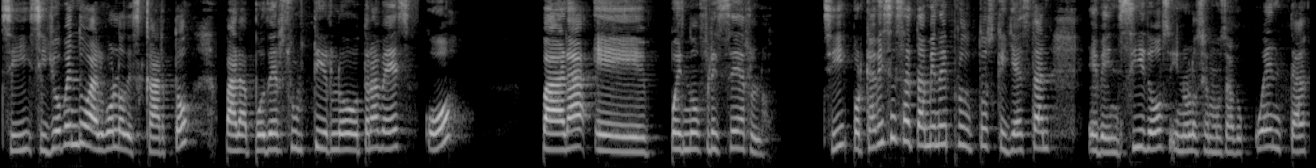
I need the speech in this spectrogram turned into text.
¿sí? Si yo vendo algo, lo descarto para poder surtirlo otra vez o para eh, pues no ofrecerlo. ¿Sí? Porque a veces también hay productos que ya están eh, vencidos y no los hemos dado cuenta,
